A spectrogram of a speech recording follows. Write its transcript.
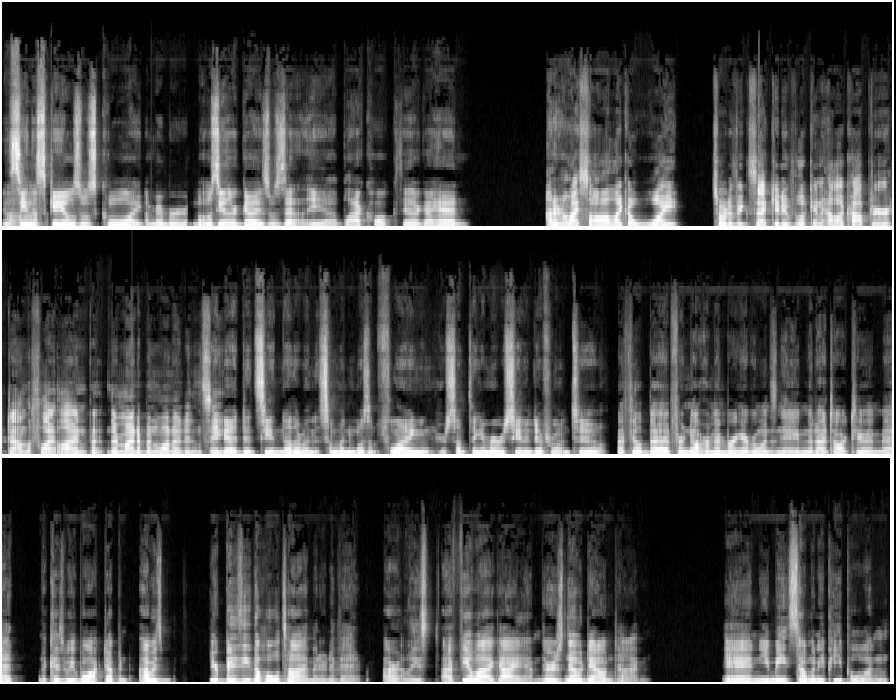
And seeing Uh, the scales was cool. I remember what was the other guy's? Was that a uh, Black Hawk? The other guy had. I don't know. I saw like a white sort of executive looking helicopter down the flight line, but there might have been one I didn't see. Maybe I did see another one that someone wasn't flying or something. I remember seeing a different one too. I feel bad for not remembering everyone's name that I talked to and met because we walked up and I was. You're busy the whole time at an event, or at least I feel like I am. There's no downtime, and you meet so many people, and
